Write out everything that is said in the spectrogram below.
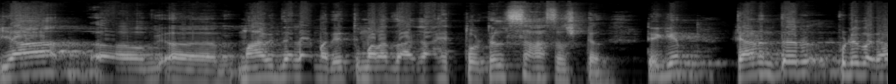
या महाविद्यालयामध्ये तुम्हाला जागा आहेत टोटल सहासष्ट. ठीक आहे? त्यानंतर पुढे बघा.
